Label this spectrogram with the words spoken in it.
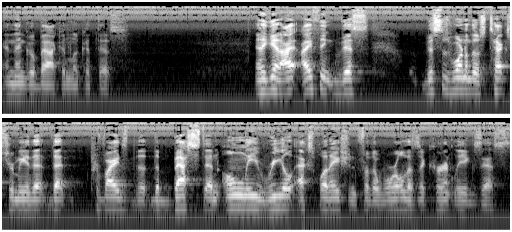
and then go back and look at this. And again, I, I think this, this is one of those texts for me that, that provides the, the best and only real explanation for the world as it currently exists.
